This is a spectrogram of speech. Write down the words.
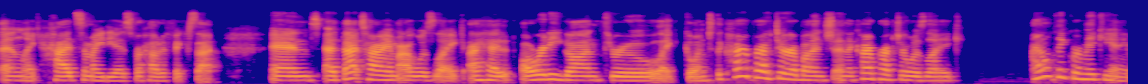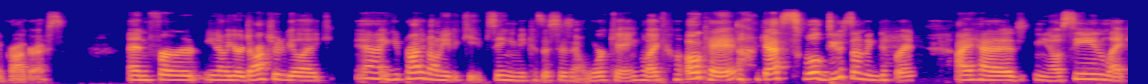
and like had some ideas for how to fix that. And at that time, I was like, I had already gone through like going to the chiropractor a bunch, and the chiropractor was like, I don't think we're making any progress. And for, you know, your doctor to be like, yeah, you probably don't need to keep seeing me because this isn't working. Like, okay, I guess we'll do something different. I had, you know, seen like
